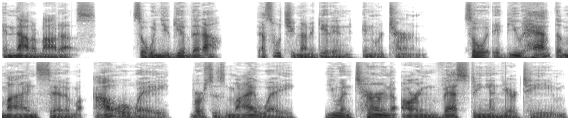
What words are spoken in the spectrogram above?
and not about us. So when you give that out, that's what you're going to get in, in return. So if you have the mindset of our way versus my way, you in turn are investing in your team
